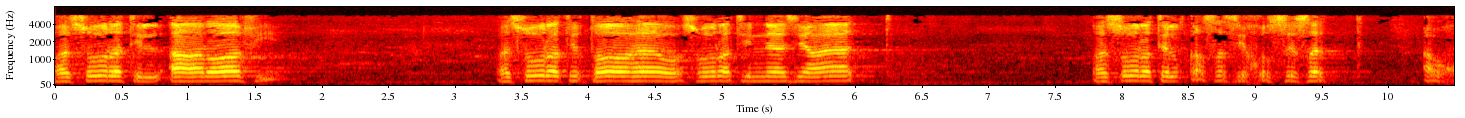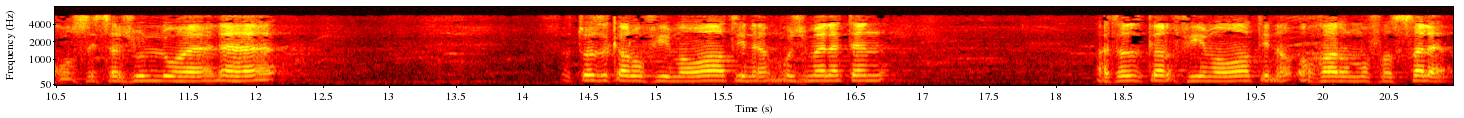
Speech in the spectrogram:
وسورة الأعراف وسورة طه وسورة النازعات وسورة القصص خصصت أو خصص جلها لها. فتذكر في مواطن مجملة وتذكر في مواطن أخرى مفصلة.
